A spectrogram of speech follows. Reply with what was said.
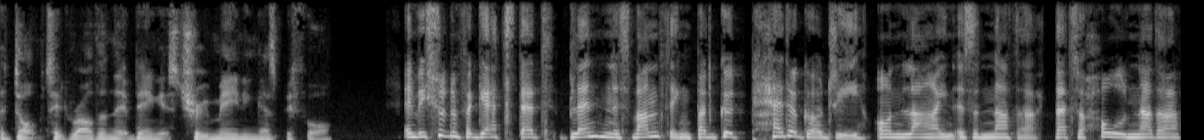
adopted rather than it being its true meaning as before. And we shouldn't forget that blending is one thing, but good pedagogy online is another. That's a whole nother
